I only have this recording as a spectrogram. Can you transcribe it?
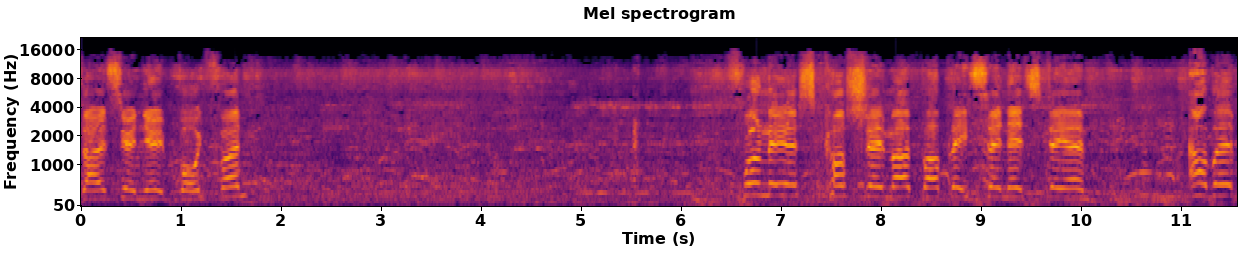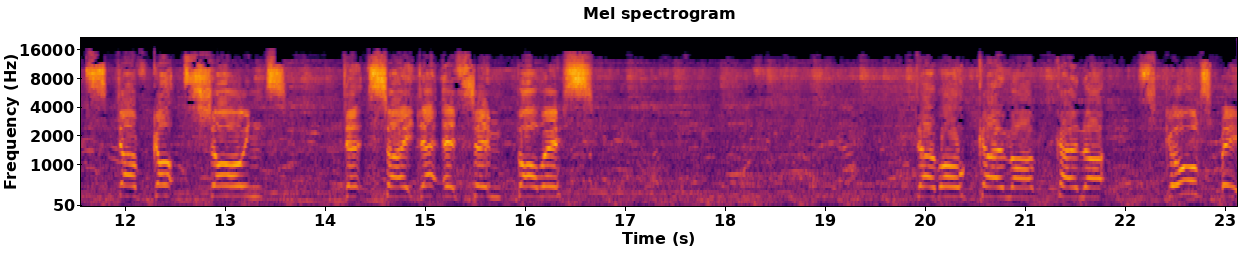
That's your new boyfriend? Funniest costume I've probably seen is the um, Arabs have got signs that say that it's in Boris. They're all come up, cannot. Excuse me,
